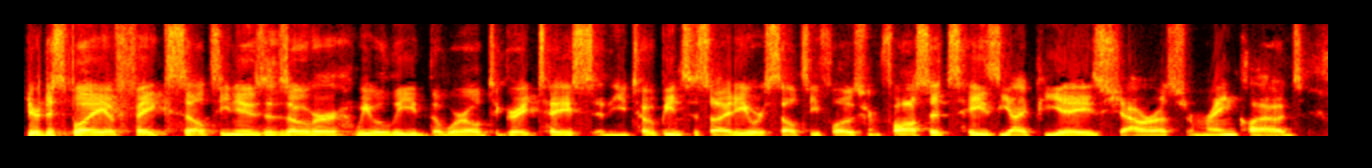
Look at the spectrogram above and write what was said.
Your display of fake Celtic news is over. We will lead the world to great taste in the utopian society where Celtic flows from faucets, hazy IPAs shower us from rain clouds,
